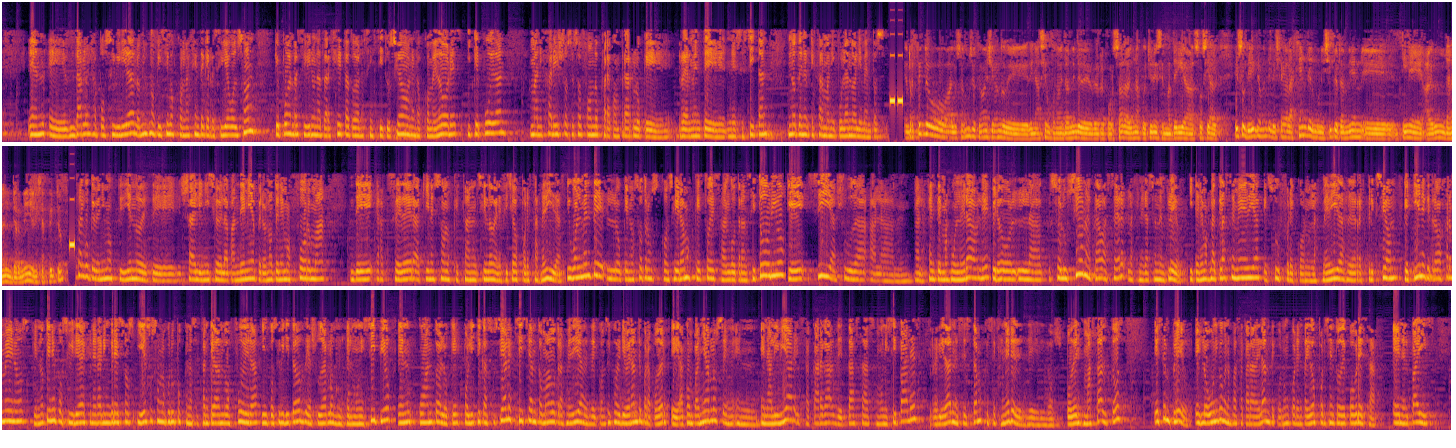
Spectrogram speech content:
en eh, darles la posibilidad, lo mismo que hicimos con la gente que recibía bolsón, que puedan recibir una tarjeta a todas las instituciones, los comedores y que puedan manejar ellos esos fondos para comprar lo que realmente necesitan, no tener que estar manipulando alimentos. En respecto a los anuncios que van llegando de, Nación, fundamentalmente de, reforzar algunas cuestiones en materia social, ¿eso directamente le llega a la gente? ¿El municipio también eh, tiene algún canal intermedio en ese aspecto? Es algo que venimos pidiendo desde ya el inicio de la pandemia, pero no tenemos forma de acceder a quienes son los que están siendo beneficiados por estas medidas. Igualmente, lo que nosotros consideramos que esto es algo transitorio, que sí ayuda a la, a la gente más vulnerable, pero la solución acá va a ser la generación de empleo. Y tenemos la clase media que sufre con las medidas de restricción, que tiene que trabajar menos, que no tiene posibilidad de generar ingresos, y esos son los grupos que nos están quedando afuera, imposibilitados de ayudarlos desde el municipio en cuanto a lo que es políticas sociales. Sí se han tomado otras medidas desde el Consejo Deliberante para poder eh, acompañarlos en, en, aliviar esa carga de tasas municipales. En realidad necesitamos que se genere desde los poderes más altos ese empleo. Es lo único que nos va a sacar adelante con un 42% de pobreza en el país.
